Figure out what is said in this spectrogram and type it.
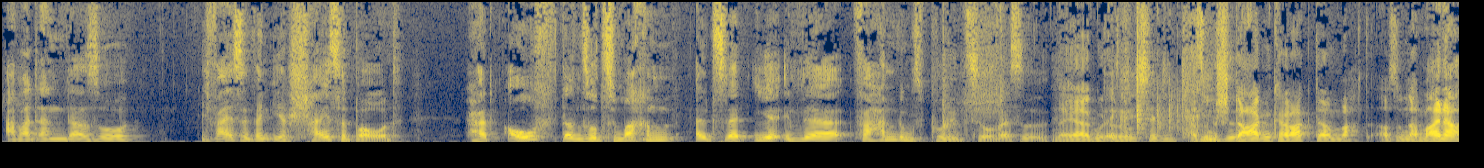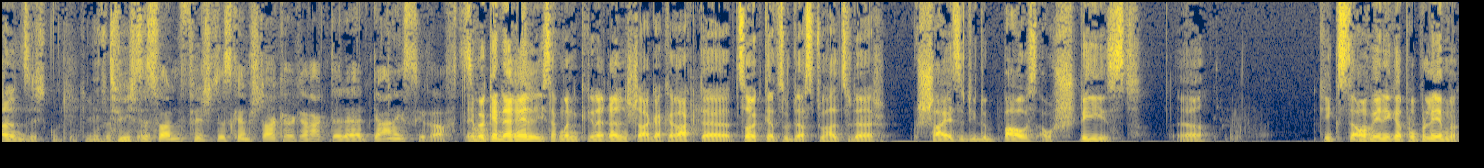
Aber dann da so, ich weiß nicht, wenn ihr Scheiße baut, hört auf, dann so zu machen, als wärt ihr in der Verhandlungsposition, weißt du? Naja, gut, also, ja also einen starken Charakter macht, also nach meiner Ansicht, gut. Natürlich, das war ein Fisch, das ist kein starker Charakter, der hat gar nichts gerafft. Ja, aber generell, ich sag mal, generell ein starker Charakter zeugt dazu, dass du halt zu der Scheiße, die du baust, auch stehst. Ja? Kriegst du auch weniger Probleme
